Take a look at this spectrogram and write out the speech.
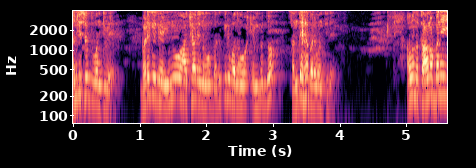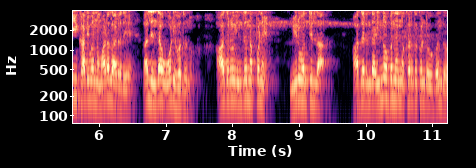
ಅಂಜಿಸುವಂತಿವೆ ಬಡಗೆಗೆ ಇನ್ನೂ ಆಚಾರ್ಯನು ಬದುಕಿರುವನೋ ಎಂಬುದು ಸಂದೇಹ ಬರುವಂತಿದೆ. ಅವನು ತಾನೊಬ್ಬನೇ ಈ ಕಾರ್ಯವನ್ನು ಮಾಡಲಾರದೆ ಅಲ್ಲಿಂದ ಓಡಿ ಹೋದನು ಆದರೂ ಇಂದನಪ್ಪಣೆ ಮೀರುವಂತಿಲ್ಲ. ಆದ್ದರಿಂದ ಇನ್ನೊಬ್ಬನನ್ನು ಕರೆದುಕೊಂಡು ಬಂದು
